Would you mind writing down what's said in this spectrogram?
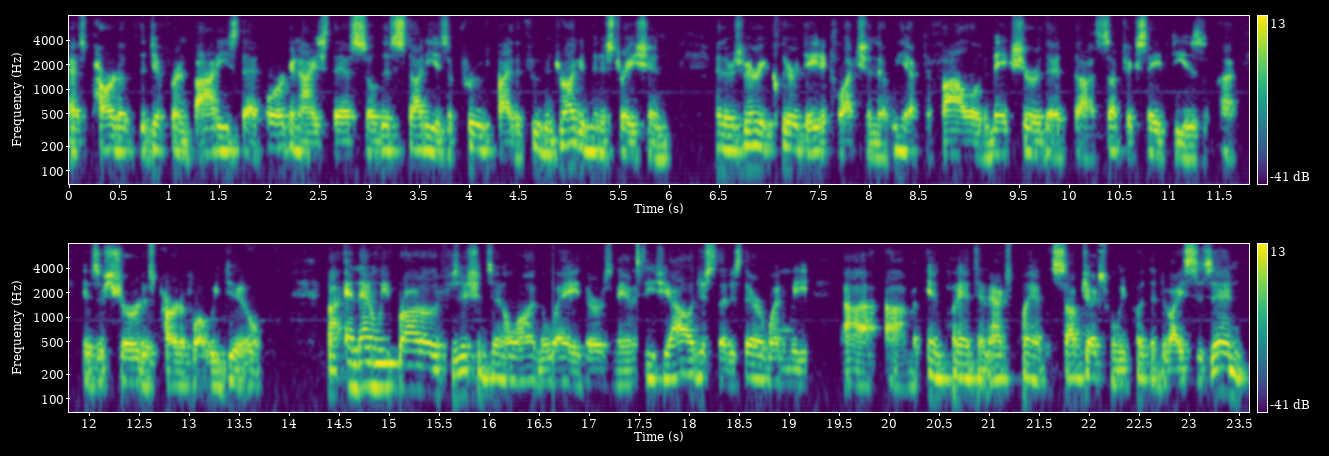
as part of the different bodies that organize this. So this study is approved by the Food and Drug Administration, and there's very clear data collection that we have to follow to make sure that uh, subject safety is uh, is assured as part of what we do. Uh, and then we've brought other physicians in along the way. There's an anesthesiologist that is there when we uh, um, implant and explant the subjects when we put the devices in,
